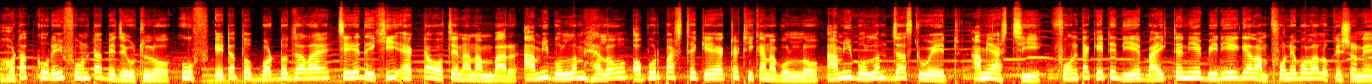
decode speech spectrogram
হঠাৎ করেই ফোনটা বেজে উঠল। উফ, এটা তো বড্ড জ্বালায়। চেয়ে দেখি একটা অচেনা নাম্বার। আমি বললাম, হ্যালো। অপর পাশ থেকে একটা ঠিকানা বলল। আমি বললাম, জাস্ট ওয়েট, আমি আসছি। ফোনটা কেটে দিয়ে বাইকটা নিয়ে বেরিয়ে গেলাম ফোনে বলা লোকেশনে।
